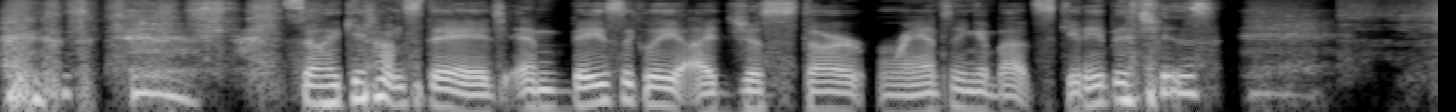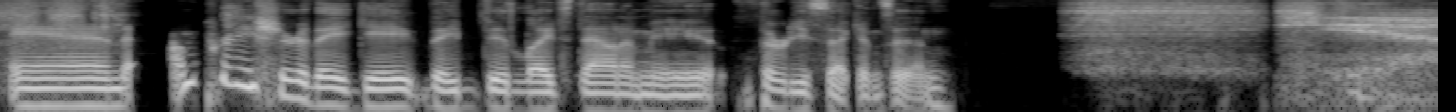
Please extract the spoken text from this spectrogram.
so I get on stage and basically I just start ranting about skinny bitches. And I'm pretty sure they gave they did lights down on me 30 seconds in. Yeah.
